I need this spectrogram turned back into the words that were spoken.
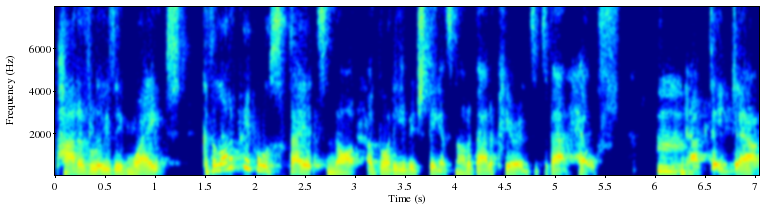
part of losing weight because a lot of people will say it's not a body image thing, it's not about appearance, it's about health. Mm. Now, deep down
